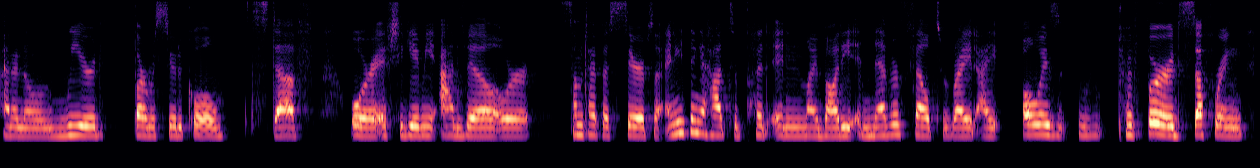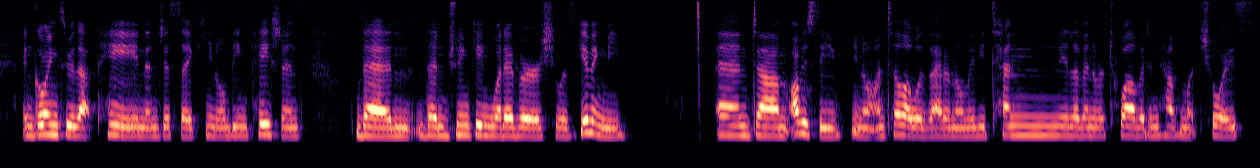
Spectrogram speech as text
I don't know, weird pharmaceutical stuff, or if she gave me Advil or some type of syrup, so anything I had to put in my body, it never felt right. I always preferred suffering and going through that pain and just like, you know, being patient than than drinking whatever she was giving me. And um, obviously, you know, until I was, I don't know, maybe 10, 11, or 12, I didn't have much choice.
